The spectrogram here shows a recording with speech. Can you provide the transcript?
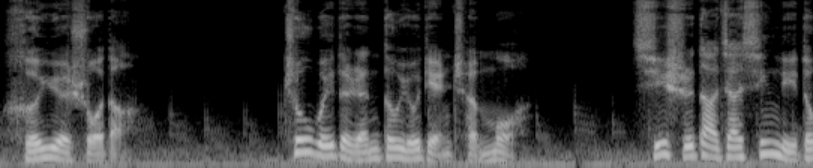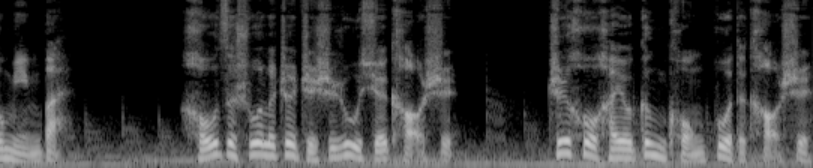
何月说道。周围的人都有点沉默。其实大家心里都明白，猴子说了，这只是入学考试，之后还有更恐怖的考试。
